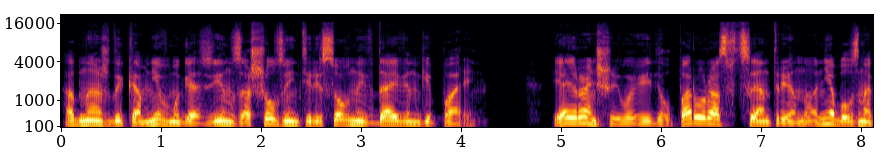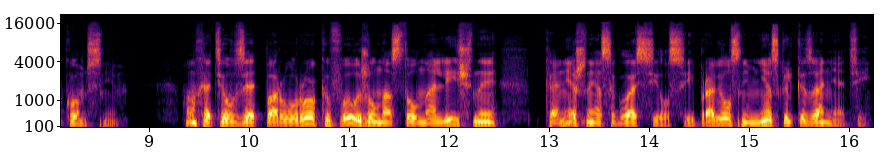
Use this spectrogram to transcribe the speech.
Однажды ко мне в магазин зашел заинтересованный в дайвинге парень. Я и раньше его видел, пару раз в центре, но не был знаком с ним. Он хотел взять пару уроков, выложил на стол наличные. Конечно, я согласился и провел с ним несколько занятий.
